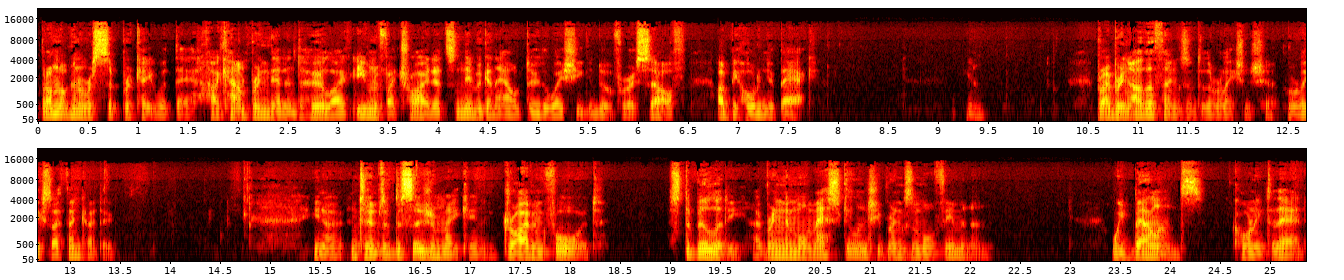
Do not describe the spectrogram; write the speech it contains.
But I'm not going to reciprocate with that. I can't bring that into her life. Even if I tried, it's never going to outdo the way she can do it for herself. I'd be holding her back. You know? But I bring other things into the relationship, or at least I think I do. You know, in terms of decision making, driving forward, stability. I bring them more masculine, she brings them more feminine. We balance according to that.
